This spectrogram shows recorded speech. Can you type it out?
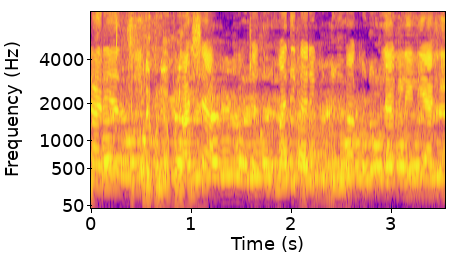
कार्याची आशा आमच्या धर्माधिकारी कुटुंबाकडून लागलेली आहे.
